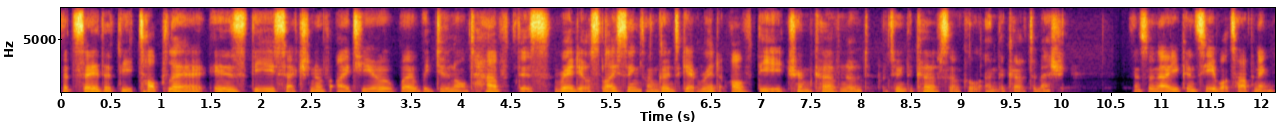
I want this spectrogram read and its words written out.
Let's say that the top layer is the section of ITO where we do not have this radial slicing. So I'm going to get rid of the trim curve node between the curve circle and the curve to mesh. And so now you can see what's happening.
